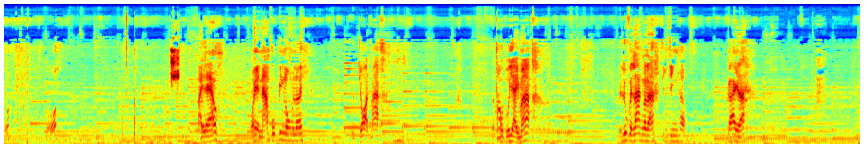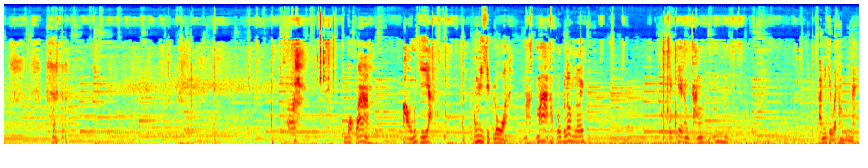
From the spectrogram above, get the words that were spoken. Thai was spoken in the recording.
โอ้โหไปแล้วพอเห็นน้ำปุ๊บวิ่งลงไปเลย สุดยอดมาก แล้วเต่าตัวใหญ่มาก เป็นรูปเป็นร่างแล้วนะ จริง ๆ ครับ ใกล้ละจะบอกว่าเต่าเมื่อกี้อะ ต้องมีสิบโลอะหนักมากครับตัวเบอเริ่มเลยเกี้ยกังๆ อันนี้ถือว่าทำบุญไหม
